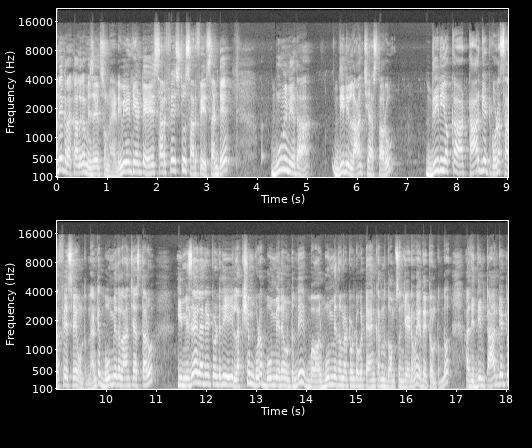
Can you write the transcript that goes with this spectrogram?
అనేక రకాలుగా మిసైల్స్ ఉన్నాయండి. ఇవి ఏంటి అంటే సర్ఫేస్ టు సర్ఫేస్ అంటే భూమి మీద దీన్ని లాంచ్ చేస్తారు. దీని యొక్క టార్గెట్ కూడా సర్ఫేసే ఉంటుంది. అంటే భూమి మీద లాంచ్ చేస్తారు ఈ మిజైల్ అనేటువంటిది లక్ష్యం కూడా భూమి మీదే ఉంటుంది. భూమి మీద ఉన్నటువంటి ఒక ట్యాంకర్ను ధ్వంసం చేయడం ఏదైతే ఉంటుందో అది దీని టార్గెట్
